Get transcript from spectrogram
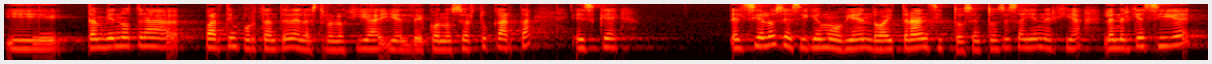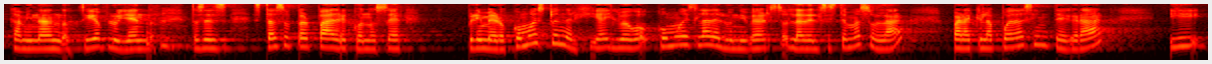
y también otra parte importante de la astrología y el de conocer tu carta es que el cielo se sigue moviendo, hay tránsitos, entonces hay energía, la energía sigue caminando, sigue fluyendo. Entonces está súper padre conocer primero cómo es tu energía y luego cómo es la del universo, la del sistema solar, para que la puedas integrar y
